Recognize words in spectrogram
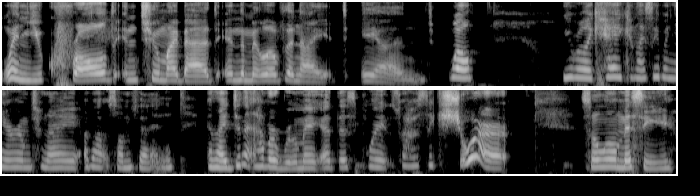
when you crawled into my bed in the middle of the night, and well, you were like, "Hey, can I sleep in your room tonight about something?" And I didn't have a roommate at this point, so I was like, "Sure." So little Missy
